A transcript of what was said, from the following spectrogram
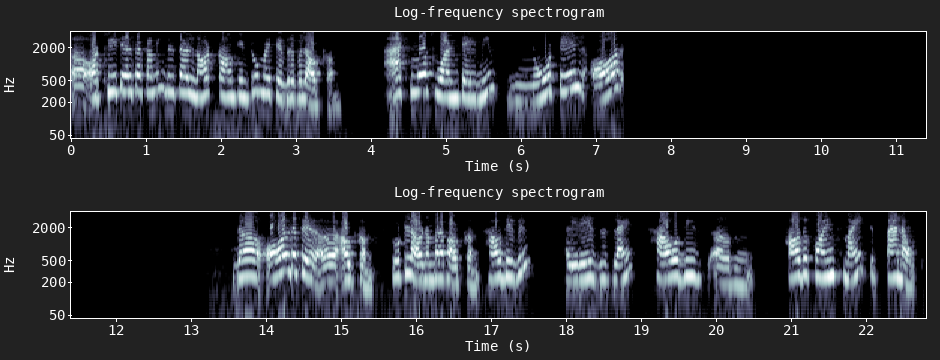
uh, or three tails are coming, this I will not count into my favorable outcomes. At most one tail means no tail or the all the uh, outcomes, total number of outcomes, how they will, I'll erase these lines, how these, um, how the coins might pan out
